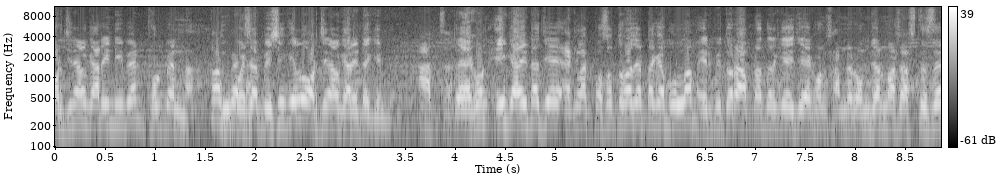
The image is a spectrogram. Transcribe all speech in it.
অরিজিনাল গাড়ি নেবেন ঠকবেন না। দুই পয়সা বেশি গেলেও অরিজিনাল গাড়িটা কিনবেন। আচ্ছা। তো এখন এই গাড়িটা যে এক লাখ পঁচাত্তর হাজার টাকা বললাম এর ভিতরে আপনাদেরকে এই যে এখন সামনে রমজান মাস আসতেছে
